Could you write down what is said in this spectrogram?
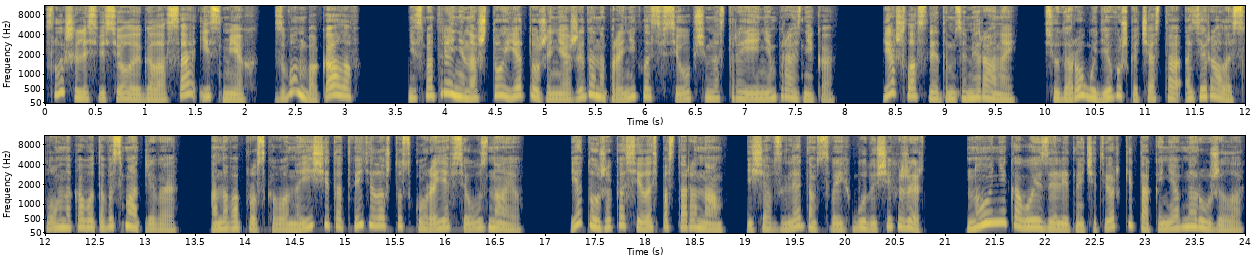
слышались веселые голоса и смех, звон бокалов. Несмотря ни на что, я тоже неожиданно прониклась всеобщим настроением праздника. Я шла следом за Мираной. Всю дорогу девушка часто озиралась, словно кого-то высматривая, а на вопрос, кого она ищет, ответила, что скоро я все узнаю. Я тоже косилась по сторонам, ища взглядом своих будущих жертв, но никого из элитной четверки так и не обнаружила.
